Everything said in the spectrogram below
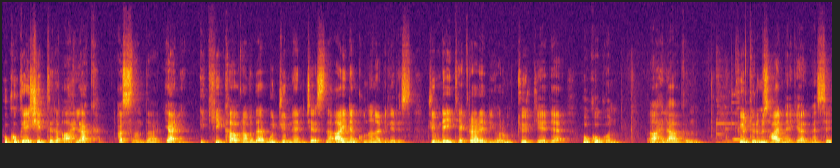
Hukuk eşittir ahlak aslında. Yani iki kavramı da bu cümlenin içerisinde aynen kullanabiliriz. Cümleyi tekrar ediyorum. Türkiye'de hukukun, ahlakın, kültürümüz haline gelmesi,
